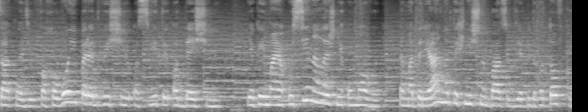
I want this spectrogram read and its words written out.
закладів фахової передвищої освіти Одещини, який має усі належні умови та матеріально-технічну базу для підготовки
